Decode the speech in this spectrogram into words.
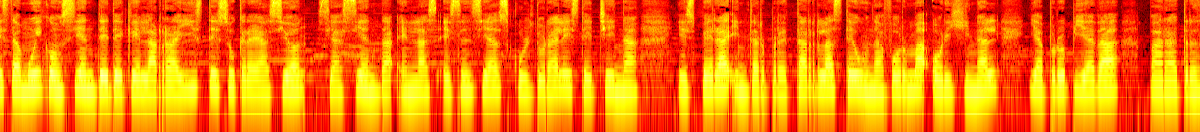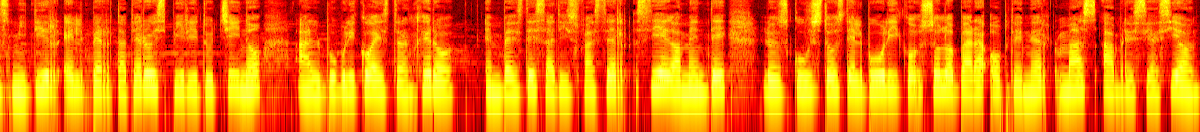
Está muy consciente de que la raíz de su creación se asienta en las esencias culturales de China y espera interpretarlas de una forma original y apropiada para transmitir el verdadero espíritu chino al público extranjero en vez de satisfacer ciegamente los gustos del público solo para obtener más apreciación.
